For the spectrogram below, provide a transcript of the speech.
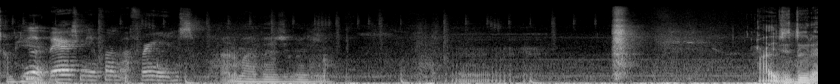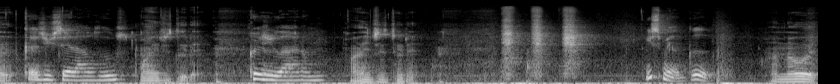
Come here. you here. embarrass me in front of my friends. I don't mind man. you. Why you just do that? Cause you said I was loose. Why you just do that? Cause you lied on me. Why you just do that? You smell good. I know it.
